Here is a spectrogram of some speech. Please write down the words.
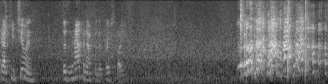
Gotta keep chewing. Doesn't happen after the first bite.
